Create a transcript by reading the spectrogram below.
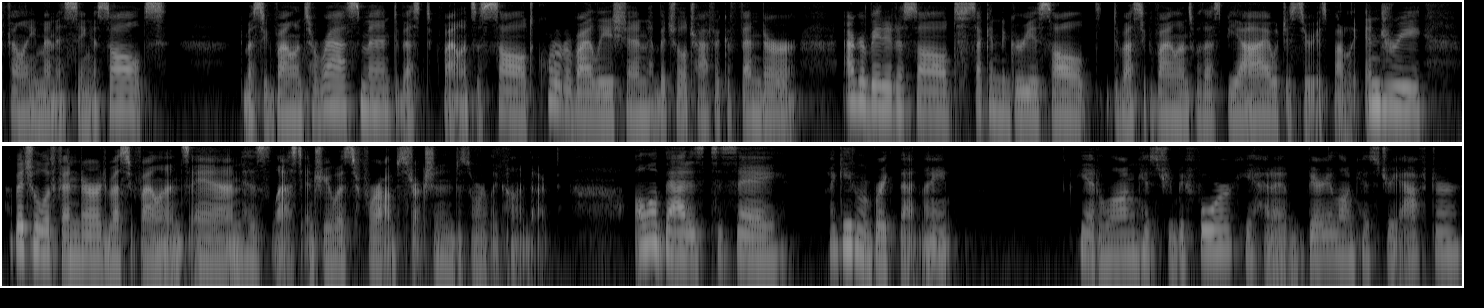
felony menacing assault, domestic violence harassment, domestic violence assault, court order violation, habitual traffic offender, aggravated assault, second degree assault, domestic violence with SBI, which is serious bodily injury, habitual offender, domestic violence, and his last entry was for obstruction and disorderly conduct. All of that is to say, I gave him a break that night. He had a long history before, he had a very long history after.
